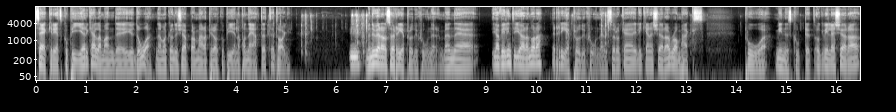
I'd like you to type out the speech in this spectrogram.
Säkerhetskopior kallar man det ju då. När man kunde köpa de här piratkopiorna på nätet ett tag. Mm. Men nu är det alltså reproduktioner. Men eh, jag vill inte göra några reproduktioner. Så då kan jag lika gärna köra romhacks på minneskortet. Och vill jag köra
